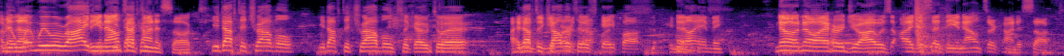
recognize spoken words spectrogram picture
I mean, know that- when we were riding, the you'd announcer kind of sucked. You'd have to travel. You'd have to travel to go to a. I You'd have to travel to a skate park. Can you not hear me? No, no, I heard you. I was, I just said the announcer kind of sucked.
